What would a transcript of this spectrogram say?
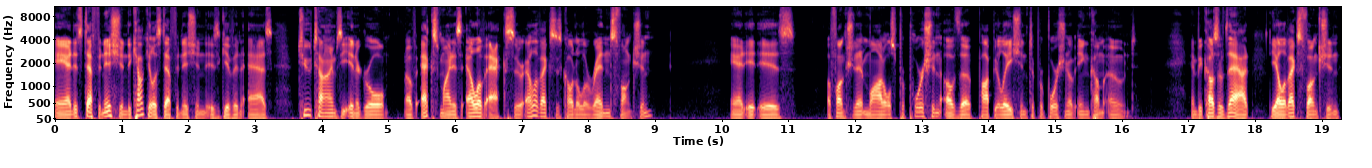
And its definition, the calculus definition, is given as 2 times the integral of x minus L of x. So L of x is called a Lorenz function. And it is a function that models proportion of the population to proportion of income owned. And because of that, the L of x function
